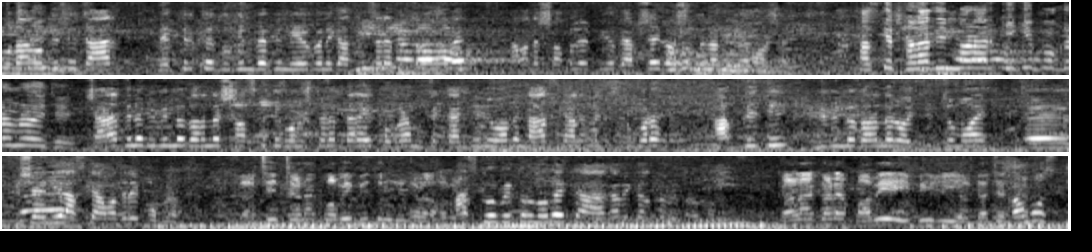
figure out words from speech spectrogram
প্রধান অতিথি যার নেতৃত্বে দুদিন ব্যাপী মেয়গণিক আতিথ্যের বিতরণ হবে। আমাদের সকলের প্রিয় ব্যবসায়ী রসগোল্লা প্রিয় মহাশয়। আজকে সারাদিন ভর আর কি কি প্রোগ্রাম রয়েছে? সারাদিনে বিভিন্ন ধরনের সাংস্কৃতিক অনুষ্ঠানের দ্বারা এই প্রোগ্রাম কন্টিনিউ হবে। নাচ গান থেকে শুরু করে আবৃত্তি বিভিন্ন ধরনের ঐতিহ্যময় বিষয় নিয়ে আজকে আমাদের এই প্রোগ্রাম গাছের চারা কবে বিতরণ করা হবে? আজকেও বিতরণ হবে আগামীকালকেও বিতরণ হবে। কারা কারা পাবে এই গাছের সমস্ত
